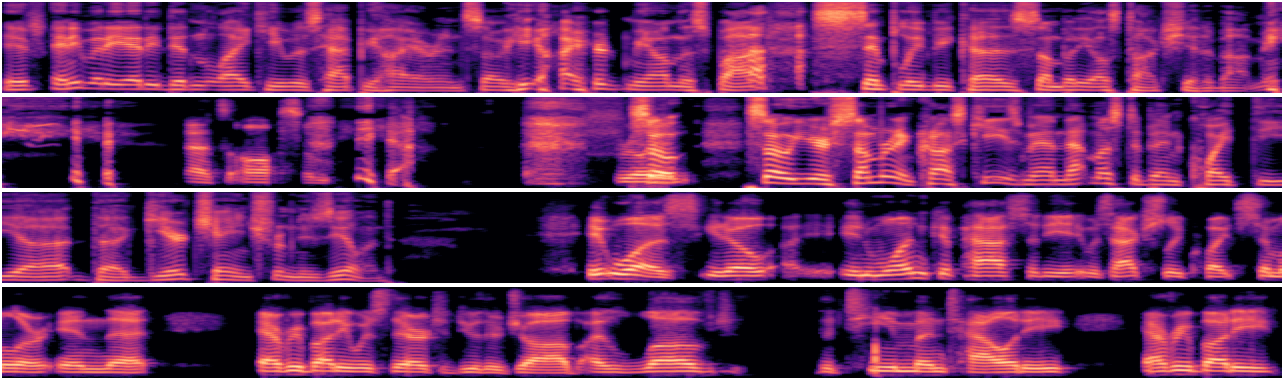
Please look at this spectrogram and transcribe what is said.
if anybody Eddie didn't like, he was happy hiring. So he hired me on the spot simply because somebody else talked shit about me. That's awesome. Yeah. Brilliant. So so your summer in Cross Keys, man, that must have been quite the uh, the gear change from New Zealand. It was, you know, in one capacity, it was actually quite similar in that everybody was there to do their job. I loved the team mentality. Everybody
